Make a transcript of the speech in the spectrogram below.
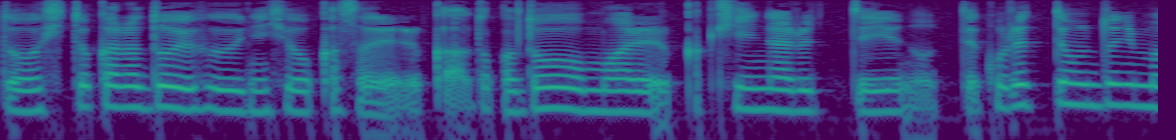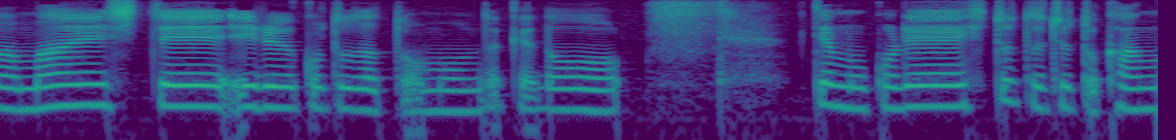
と人からどういう風に評価されるかとかどう思われるか気になるっていうのってこれって本当にまあ蔓延していることだと思うんだけどでもこれ一つちょっと考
